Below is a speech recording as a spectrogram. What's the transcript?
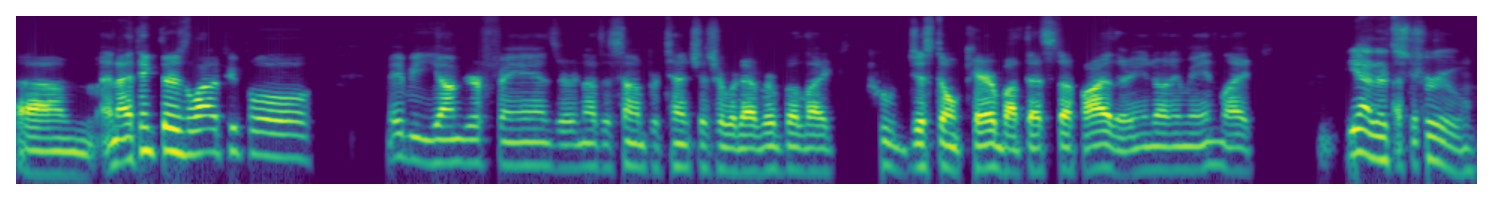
um, and I think there's a lot of people, maybe younger fans, or not to sound pretentious or whatever, but like who just don't care about that stuff either. You know what I mean? Like. Yeah, that's I think- true.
